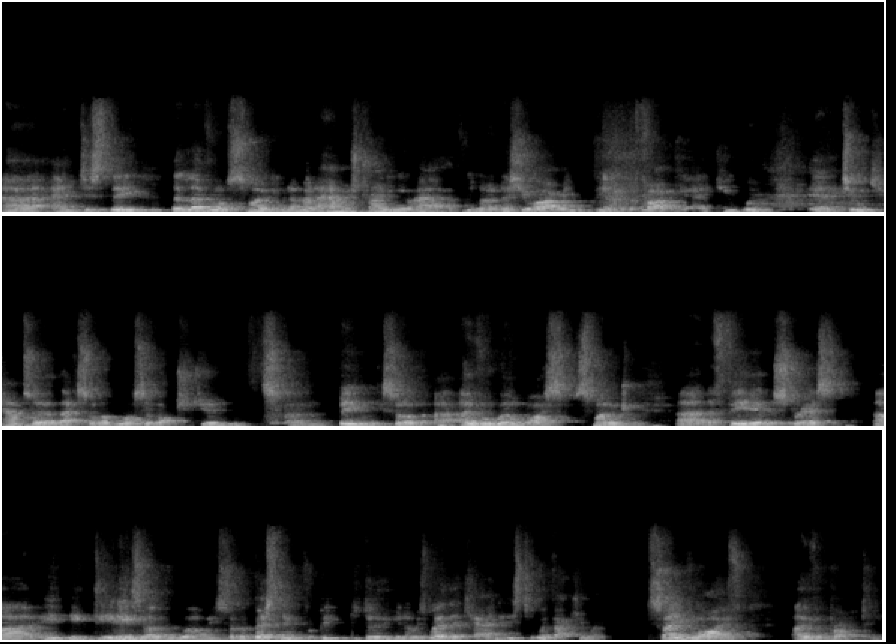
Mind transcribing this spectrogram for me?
uh, and just the the level of smoke. No matter how much training you have, you know, unless you are in, you know, the fire brigade, you would uh, to encounter that sort of loss of oxygen, um, being sort of uh, overwhelmed by smoke, uh, the fear, the stress. It, it, it is overwhelming. So the best thing for people to do, you know, is where they can, is to evacuate, save life over property.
